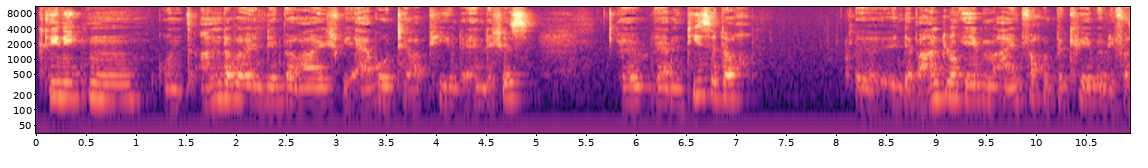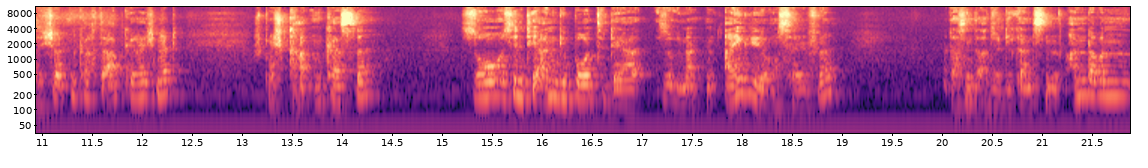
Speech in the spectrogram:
Kliniken und andere in dem Bereich wie Ergotherapie und ähnliches, äh, werden diese doch in der Behandlung eben einfach und bequem über die Versichertenkarte abgerechnet, sprich Krankenkasse. So sind die Angebote der sogenannten Eingliederungshilfe, das sind also die ganzen anderen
